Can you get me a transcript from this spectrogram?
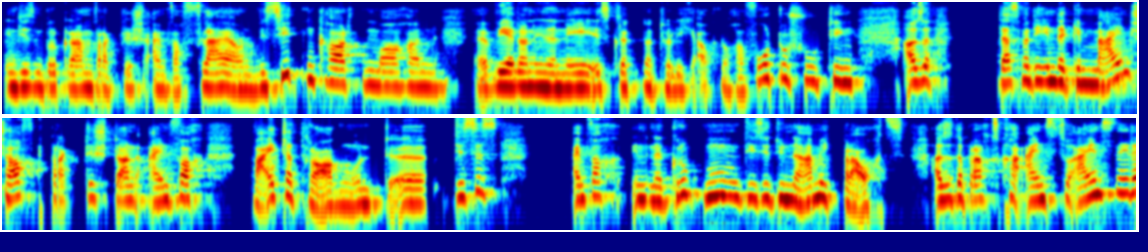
in diesem Programm praktisch einfach Flyer und Visitenkarten machen. Äh, wer dann in der Nähe ist, kriegt natürlich auch noch ein Fotoshooting. Also dass wir die in der Gemeinschaft praktisch dann einfach weitertragen. Und äh, das ist einfach in einer Gruppe diese Dynamik braucht's. Also da braucht's kein Eins zu Eins nicht,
